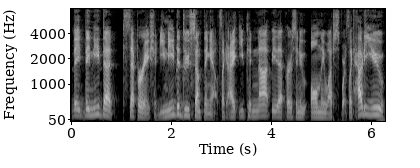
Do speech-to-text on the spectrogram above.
they they need that separation. You need to do something else. Like I you cannot be that person who only watches sports. Like how do you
